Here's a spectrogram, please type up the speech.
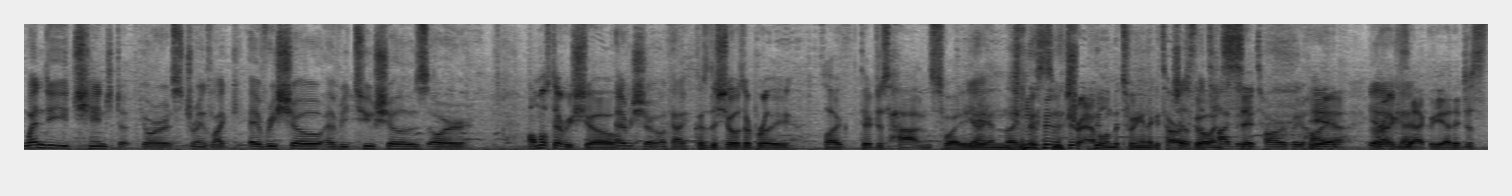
When do you change the, your strings? Like every show, every two shows, or Almost every show. every show? Okay. because the shows are really like they're just hot and sweaty Yeah. and like there's some travel in between the guitars Just go to and sit guitar very hard. yeah, Yeah, right, okay. exactly yeah they just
